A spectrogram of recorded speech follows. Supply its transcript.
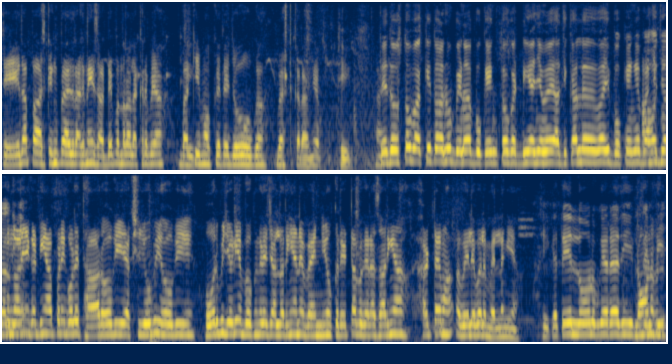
ਤੇ ਇਹਦਾ ਪਾਸਕਿੰਗ ਪ੍ਰਾਈਸ ਰੱਖਦੇ ਹਾਂ 15.5 ਲੱਖ ਰੁਪਇਆ। ਬਾਕੀ ਮੌਕੇ ਤੇ ਜੋ ਹੋਊਗਾ ਬੈਸਟ ਕਰਾਂਗੇ ਆਪਾਂ। ਠੀਕ। ਤੇ ਦੋਸਤੋ ਬਾਕੀ ਤੁਹਾਨੂੰ ਬਿਨਾ ਬੁਕਿੰਗ ਤੋਂ ਗੱਡੀਆਂ ਜਿਵੇਂ ਅੱਜ ਕੱਲ ਭਾਈ ਬੁਕਿੰਗ ਬਹੁਤ ਬਹੁਤ ਚੱਲਦੀ ਵਾਲੀਆਂ ਗੱਡੀਆਂ ਆਪਣੇ ਕੋਲੇ ਥਾਰ ਹੋ ਗਈ ਐਕਸਯੂਵੀ ਹੋ ਗਈ ਹੋਰ ਵੀ ਜਿਹੜੀਆਂ ਬੁਕਿੰਗ ਦੇ ਚੱਲ ਰਹੀਆਂ ਨੇ ਵੈਨਿਊ ਕਰੇਟਾ ਵਗੈਰਾ ਸਾਰੀਆਂ ਹਰ ਟਾਈਮ ਅਵੇਲੇਬਲ ਮਿਲਣਗੀਆਂ। ਠੀਕ ਹੈ ਤੇ ਲੋਨ ਵਗੈਰਾ ਦੀ ਲੋਨ facility?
